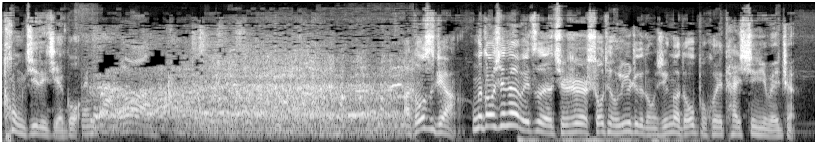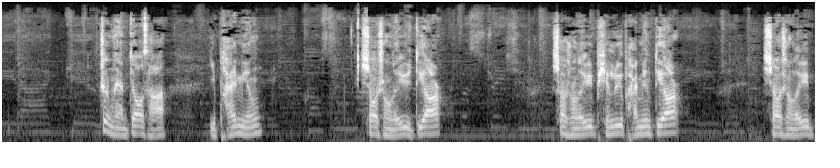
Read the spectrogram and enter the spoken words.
统计的结果，啊，都是这样。我到现在为止，其实收听率这个东西，我都不会太信以为真。整天调查一排名，笑声雷雨第二。笑声雷雨频率排名第二，笑声雷雨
